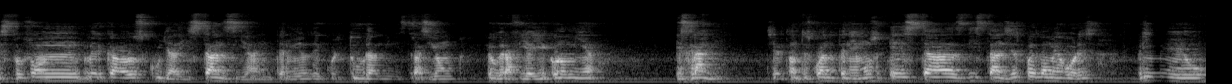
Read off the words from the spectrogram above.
Estos son mercados cuya distancia en términos de cultura, administración, geografía y economía es grande, ¿cierto? Entonces cuando tenemos estas distancias, pues lo mejor es primero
